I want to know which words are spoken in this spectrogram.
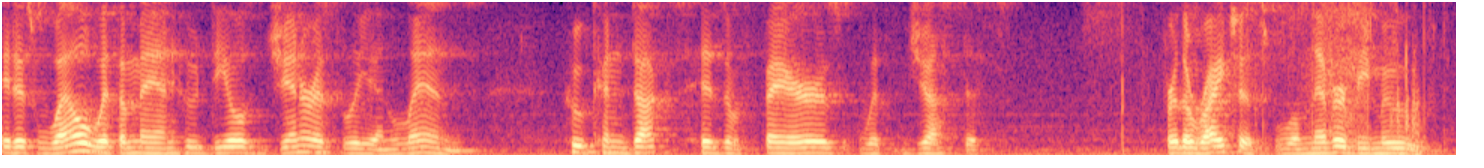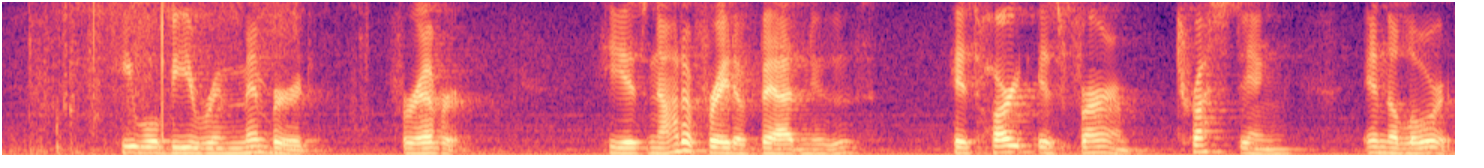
It is well with a man who deals generously and lends, who conducts his affairs with justice. For the righteous will never be moved, he will be remembered forever. He is not afraid of bad news. His heart is firm, trusting in the Lord.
